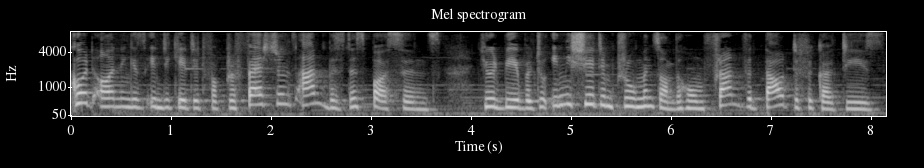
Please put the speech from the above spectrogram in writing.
Good earning is indicated for professionals and business persons. You'll be able to initiate improvements on the home front without difficulties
